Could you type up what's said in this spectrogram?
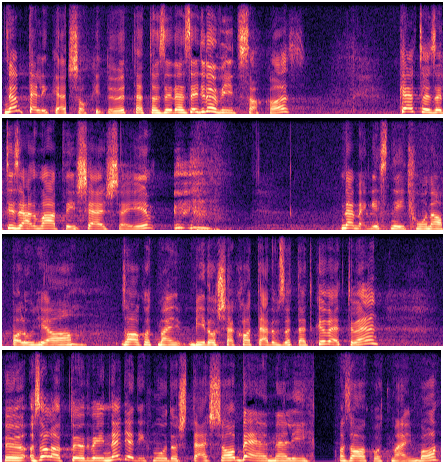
nem telik el sok időt, tehát azért ez egy rövid szakasz. 2013. április 1-én, nem egész négy hónappal ugye az Alkotmánybíróság határozatát követően, az alaptörvény negyedik módosítása beemeli az alkotmányba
